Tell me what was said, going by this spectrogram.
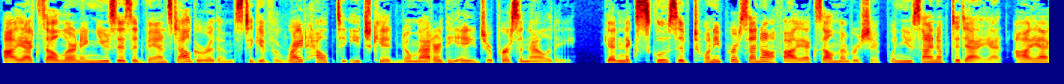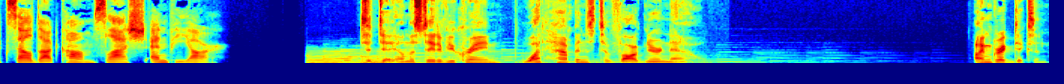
IXL Learning uses advanced algorithms to give the right help to each kid no matter the age or personality. Get an exclusive 20% off IXL membership when you sign up today at IXL.com/NPR. Today on the State of Ukraine, what happens to Wagner now? I'm Greg Dixon.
